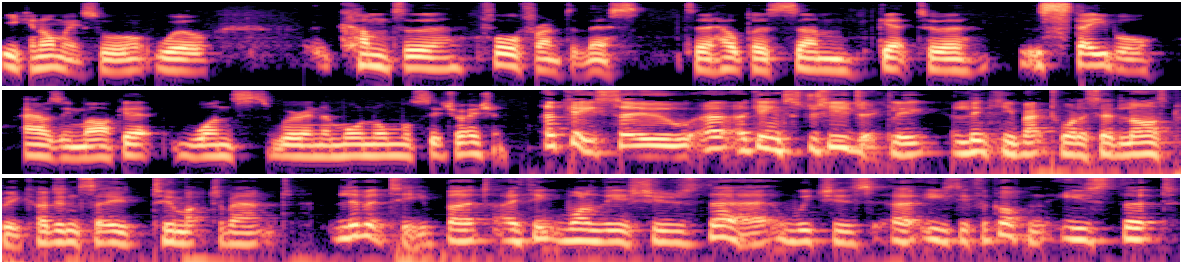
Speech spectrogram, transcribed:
economics will, will come to the forefront of this to help us um, get to a stable housing market once we're in a more normal situation. Okay, so uh, again, strategically, linking back to what I said last week, I didn't say too much about liberty, but I think one of the issues there, which is uh, easily forgotten, is that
